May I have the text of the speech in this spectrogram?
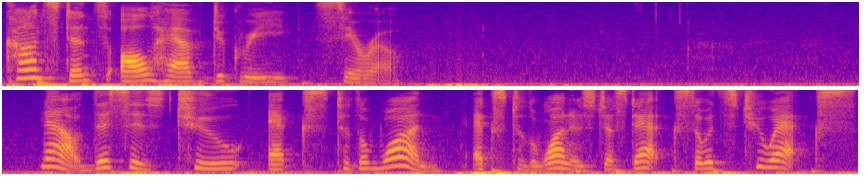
Constants all have degree 0. Now, this is 2x to the 1. x to the 1 is just x, so it's 2x.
